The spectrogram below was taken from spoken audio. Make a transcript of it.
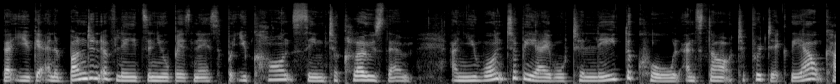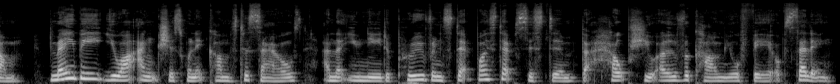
that you get an abundance of leads in your business, but you can't seem to close them, and you want to be able to lead the call and start to predict the outcome. Maybe you are anxious when it comes to sales and that you need a proven step by step system that helps you overcome your fear of selling.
